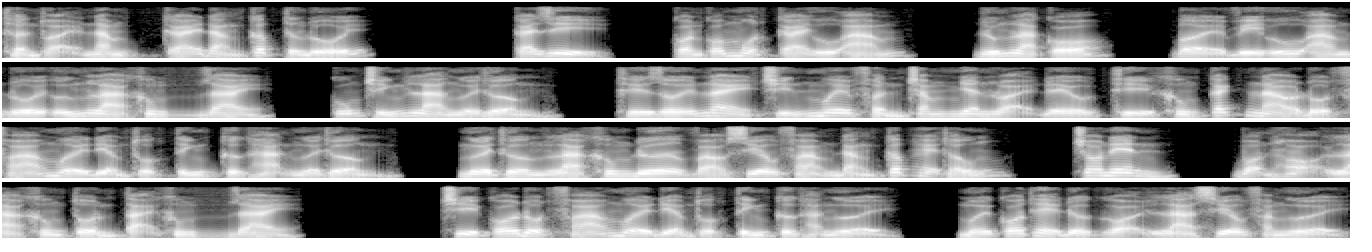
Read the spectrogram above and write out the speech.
thần thoại năm cái đẳng cấp tương đối. Cái gì? Còn có một cái ưu ám đúng là có bởi vì ưu ám đối ứng là không giai, cũng chính là người thường. Thế giới này 90% nhân loại đều thì không cách nào đột phá 10 điểm thuộc tính cực hạn người thường người thường là không đưa vào siêu phàm đẳng cấp hệ thống cho nên bọn họ là không tồn tại không giai. chỉ có đột phá 10 điểm thuộc tính cực hạn người mới có thể được gọi là siêu phàm người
